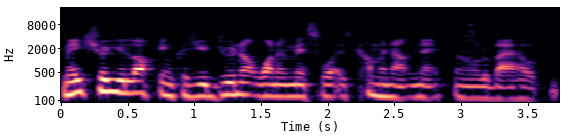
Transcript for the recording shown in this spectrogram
Make sure you lock in because you do not want to miss what is coming out next on All About Helping.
